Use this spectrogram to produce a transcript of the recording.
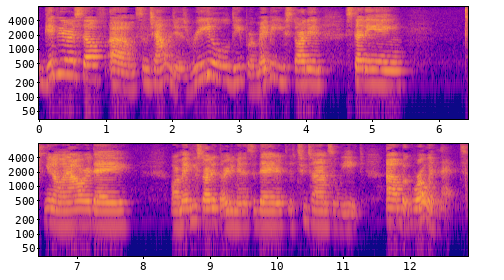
Give yourself um, some challenges. Read a little deeper. Maybe you started studying, you know, an hour a day, or maybe you started 30 minutes a day or two times a week um, but grow in that.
